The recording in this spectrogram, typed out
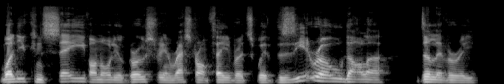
Well, you can save on all your grocery and restaurant favorites with zero dollar delivery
